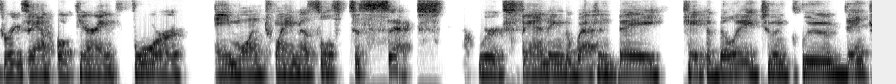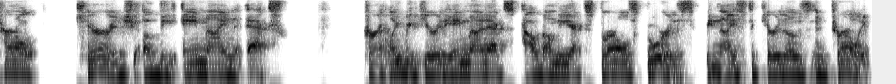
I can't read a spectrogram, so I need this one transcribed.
for example, carrying four AIM 120 missiles to six. We're expanding the weapon bay capability to include the internal carriage of the AIM-9X. Currently, we carry the AIM-9X out on the external stores. It'd be nice to carry those internally,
